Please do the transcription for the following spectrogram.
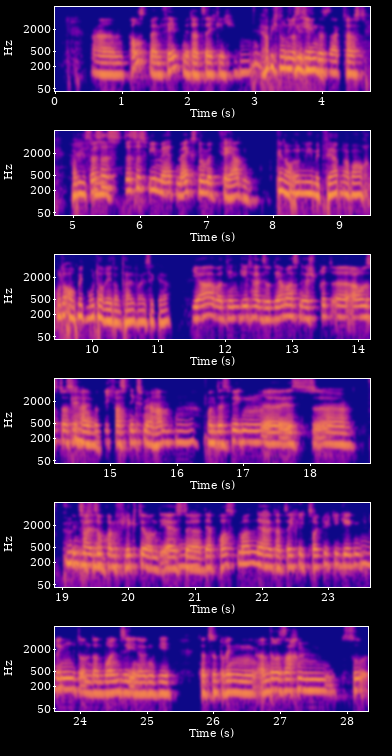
ähm, Postman fehlt mir tatsächlich. Hm, habe ich noch nie gesehen. Du eben gesagt hast. Das, ist, das ist wie Mad Max, nur mit Pferden. Genau, irgendwie mit Pferden, aber auch, oder auch mit Motorrädern teilweise, gell? Ja, aber denen geht halt so dermaßen der Sprit äh, aus, dass genau. sie halt wirklich fast nichts mehr haben. Mhm. Und deswegen äh, ist äh, Gibt halt so Konflikte und er ist der, der Postmann, der halt tatsächlich Zeug durch die Gegend mhm. bringt und dann wollen sie ihn irgendwie dazu bringen, andere Sachen zu,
